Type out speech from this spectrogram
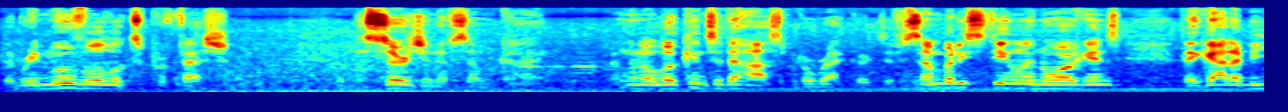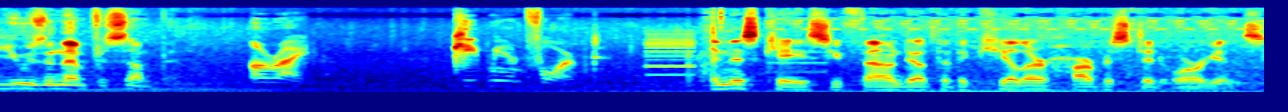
The removal looks professional. A surgeon of some kind. I'm gonna look into the hospital records. If somebody's stealing organs, they gotta be using them for something. All right. Keep me informed. In this case, you found out that the killer harvested organs.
